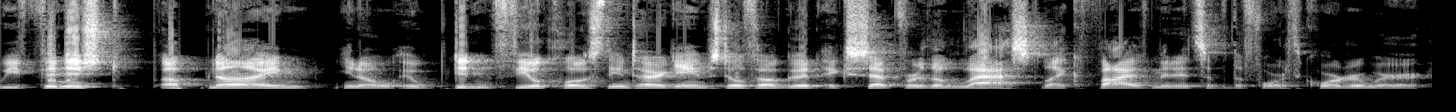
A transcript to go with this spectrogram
we finished up nine. You know, it didn't feel close the entire game. Still felt good, except for the last like five minutes of the fourth quarter where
